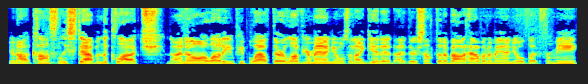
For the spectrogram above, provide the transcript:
you're not constantly stabbing the clutch. I know a lot of you people out there love your manuals, and I get it. I, there's something about having a manual, but for me,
